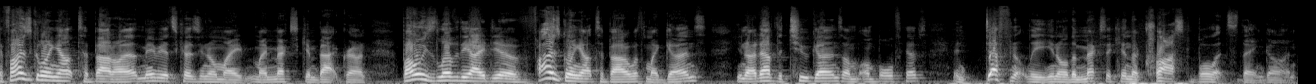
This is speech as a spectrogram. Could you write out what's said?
if I was going out to battle, maybe it's because you know my, my Mexican background, but I always loved the idea of if I was going out to battle with my guns, you know, I'd have the two guns on, on both hips, and definitely, you know, the Mexican, the crossed bullets thing going,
